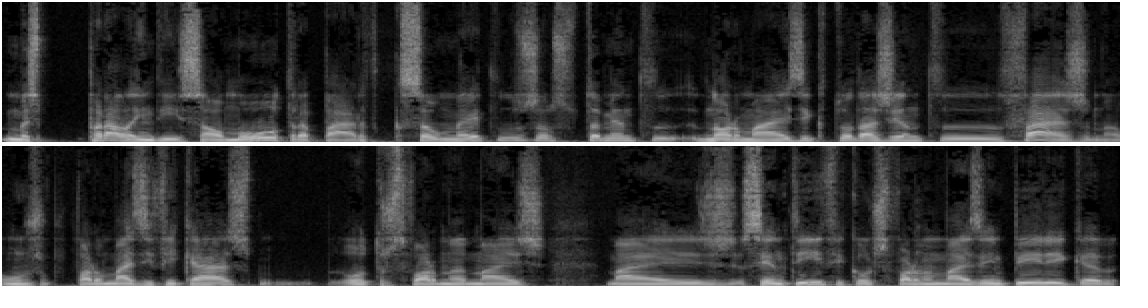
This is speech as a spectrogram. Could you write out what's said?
mas para além disso, há uma outra parte que são métodos absolutamente normais e que toda a gente faz. É? Uns de forma mais eficaz, outros de forma mais, mais científica, outros de forma mais empírica.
